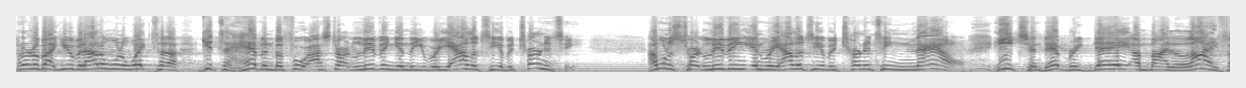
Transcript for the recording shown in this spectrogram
I don't know about you, but I don't want to wait to get to heaven before I start living in the reality of eternity. I want to start living in reality of eternity now. Each and every day of my life,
